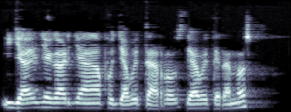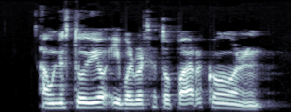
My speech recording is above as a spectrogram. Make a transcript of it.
Y ya al llegar ya, pues ya veterros, ya veteranos, a un estudio y volverse a topar con,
